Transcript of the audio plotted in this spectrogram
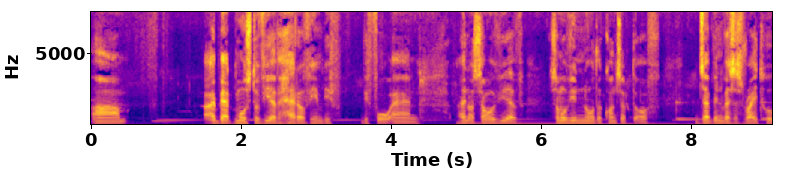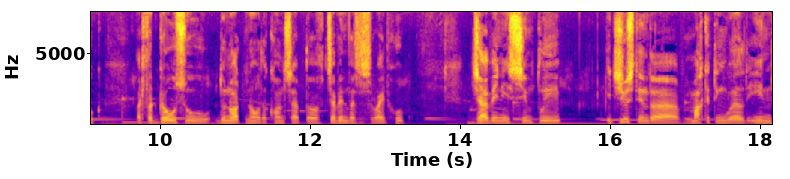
Um, I bet most of you have heard of him bef- before, and I know some of you have. Some of you know the concept of jabbing versus right hook, but for those who do not know the concept of jabbing versus right hook, jabbing is simply it's used in the marketing world in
